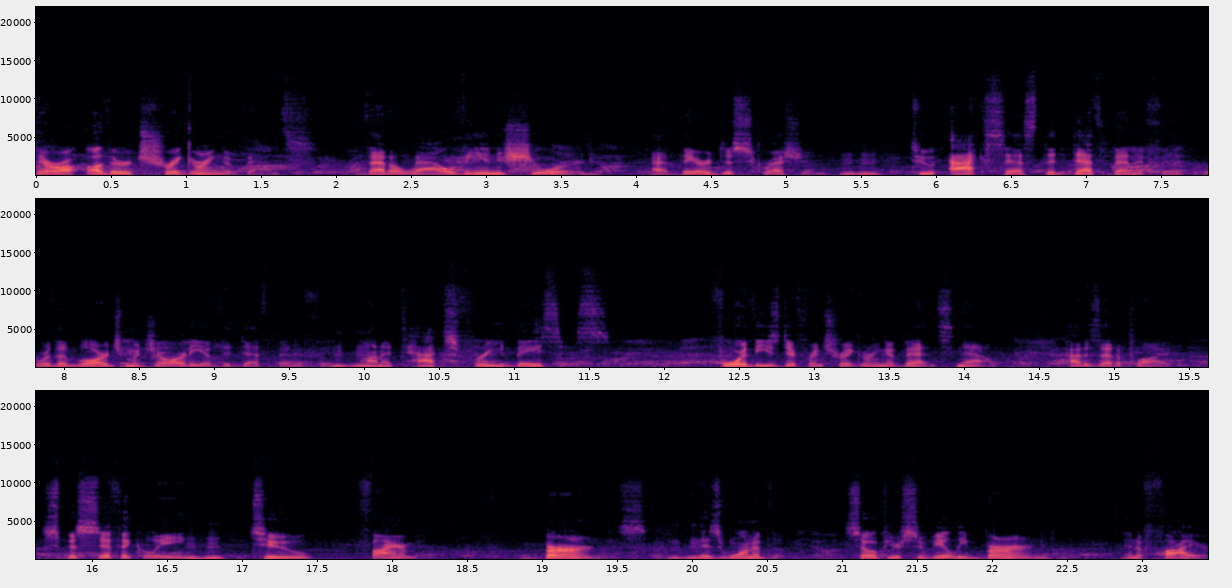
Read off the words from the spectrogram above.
there are other triggering events that allow the insured at their discretion Mm-hmm. to access the death benefit or the large majority of the death benefit Mm-hmm. on a tax free basis for these different triggering events. Now, how does that apply? Specifically Mm-hmm. to firemen. Burns Mm-hmm. is one of them. So if you're severely burned in a fire,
